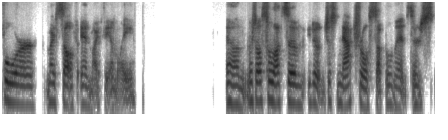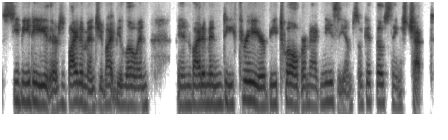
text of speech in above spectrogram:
for myself and my family. Um, there's also lots of you know just natural supplements. There's CBD. There's vitamins. You might be low in in vitamin D3 or B12 or magnesium. So get those things checked.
